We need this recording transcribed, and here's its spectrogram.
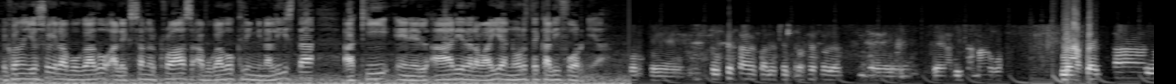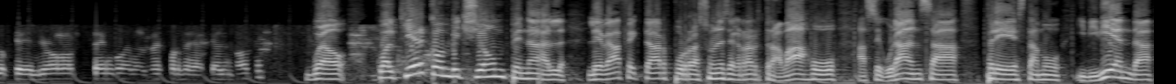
Recuerden, yo soy el abogado Alexander Cross, abogado criminalista aquí en el área de la Bahía Norte, California. Porque usted sabe cuál es el proceso de, de, de. ¿Me afecta lo que yo tengo en el récord de aquel entonces? Well, cualquier convicción penal le va a afectar por razones de agarrar trabajo, aseguranza, préstamo y vivienda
